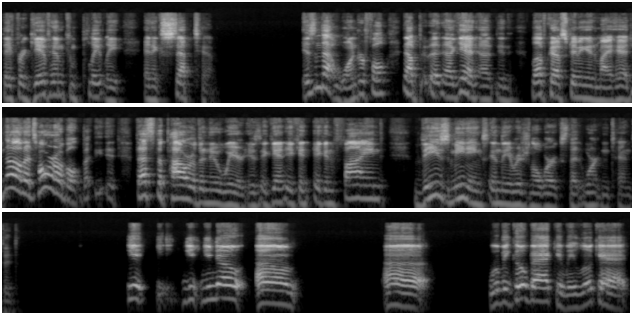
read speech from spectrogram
They forgive him completely and accept him. Isn't that wonderful? Now, uh, again, uh, Lovecraft screaming in my head, "No, that's horrible!" But that's the power of the new weird. Is again, it can it can find these meanings in the original works that weren't intended. You you, you know, um, uh, when we go back and we look at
